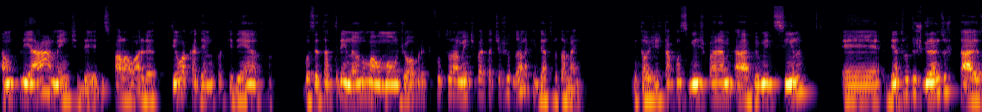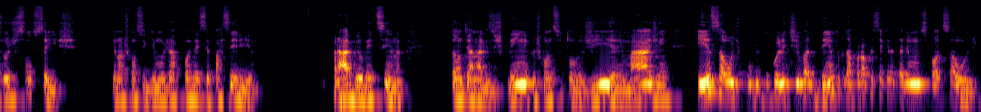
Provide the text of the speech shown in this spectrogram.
ampliar a mente deles. Falar, olha, teu acadêmico aqui dentro, você está treinando uma mão de obra que futuramente vai estar tá te ajudando aqui dentro também. Então, a gente está conseguindo disparar a biomedicina é, dentro dos grandes hospitais. Hoje são seis que nós conseguimos já fornecer parceria para a biomedicina tanto em análises clínicas quanto citologia, imagem e saúde pública coletiva dentro da própria Secretaria Municipal de Saúde.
